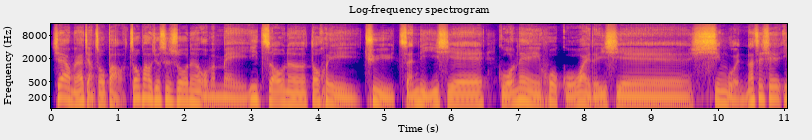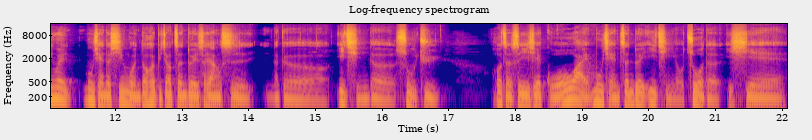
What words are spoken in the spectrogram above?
现在我们要讲周报。周报就是说呢，我们每一周呢都会去整理一些国内或国外的一些新闻。那这些因为目前的新闻都会比较针对像是那个疫情的数据，或者是一些国外目前针对疫情有做的一些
